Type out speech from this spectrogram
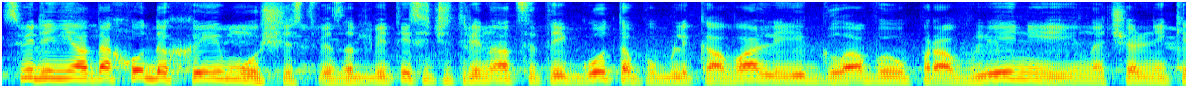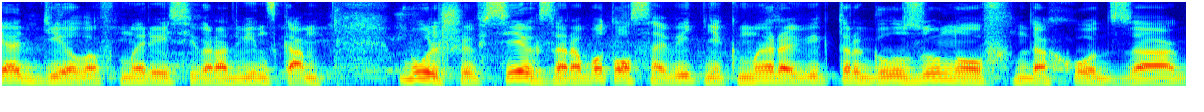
Сведения о доходах и имуществе за 2013 год опубликовали и главы управлений, и начальники отделов мэрии Северодвинска. Больше всех заработал советник мэра Виктор Глазунов. Доход за,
